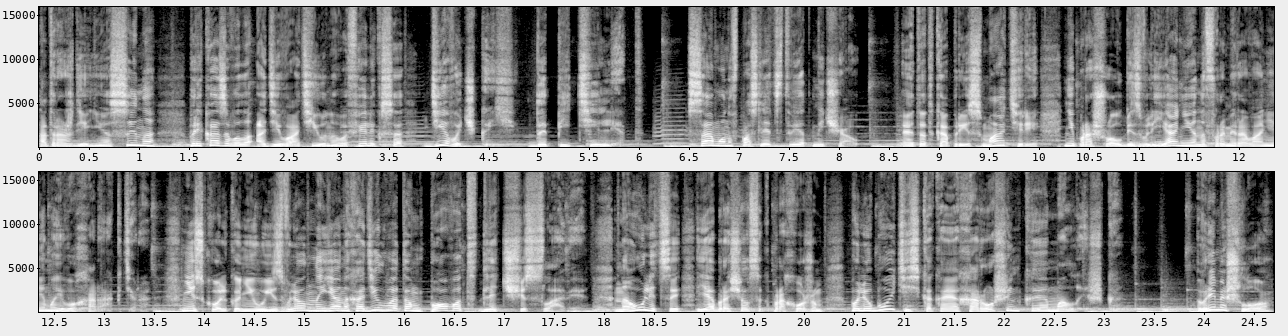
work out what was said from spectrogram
от рождения сына, приказывала одевать юного Феликса девочкой до пяти лет. Сам он впоследствии отмечал, этот каприз матери не прошел без влияния на формирование моего характера. Нисколько не уязвленный, я находил в этом повод для тщеславия. На улице я обращался к прохожим «Полюбуйтесь, какая хорошенькая малышка». Время шло,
